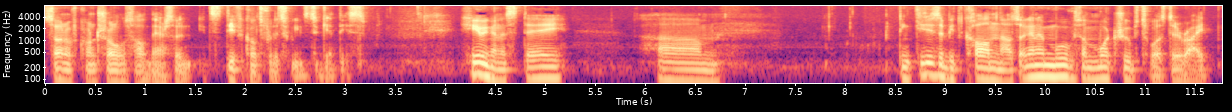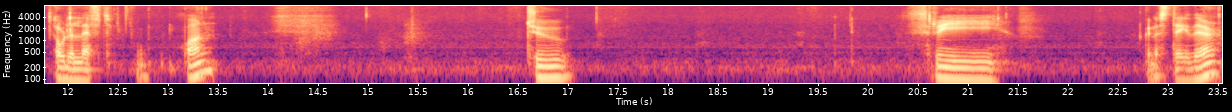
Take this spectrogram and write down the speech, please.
sort of controls out there, so it's difficult for the Swedes to get this. Here we're gonna stay. Um, I think this is a bit calm now, so I'm gonna move some more troops towards the right or the left. One, two, three. I'm gonna stay there.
